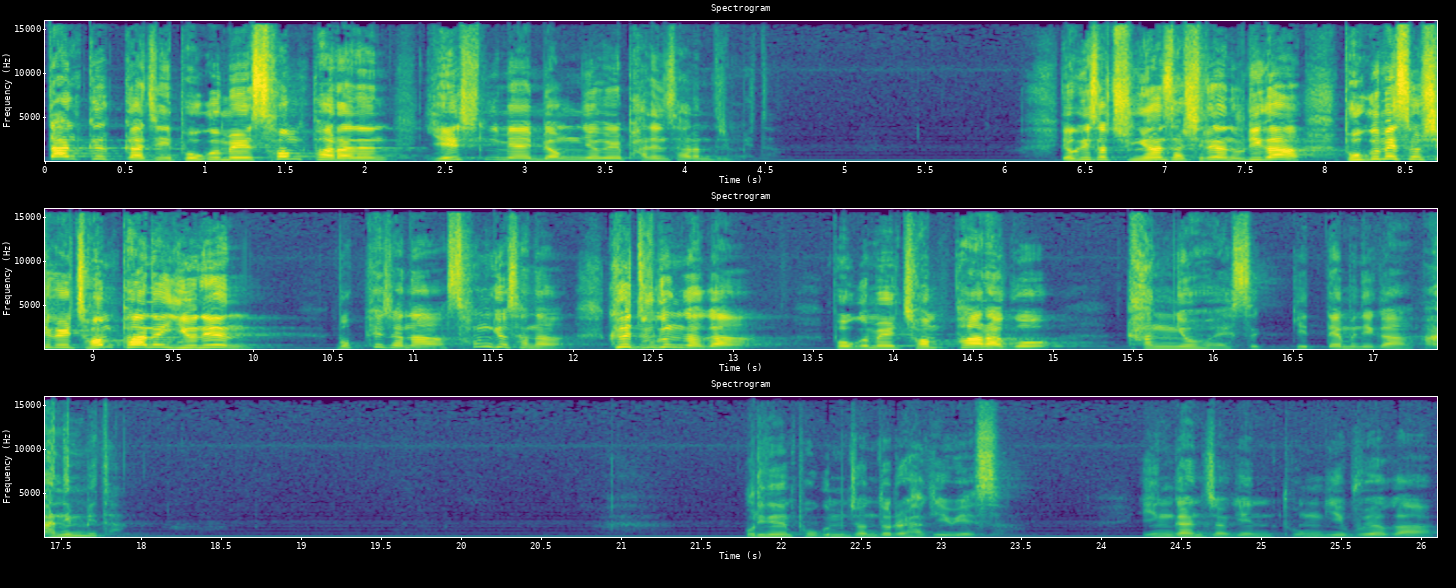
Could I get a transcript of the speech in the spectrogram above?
땅 끝까지 복음을 선파라는 예수님의 명령을 받은 사람들입니다. 여기서 중요한 사실은 우리가 복음의 소식을 전파하는 이유는 목회자나 선교사나 그 누군가가 복음을 전파라고 강요했었기 때문이가 아닙니다. 우리는 복음 전도를 하기 위해서 인간적인 동기부여가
